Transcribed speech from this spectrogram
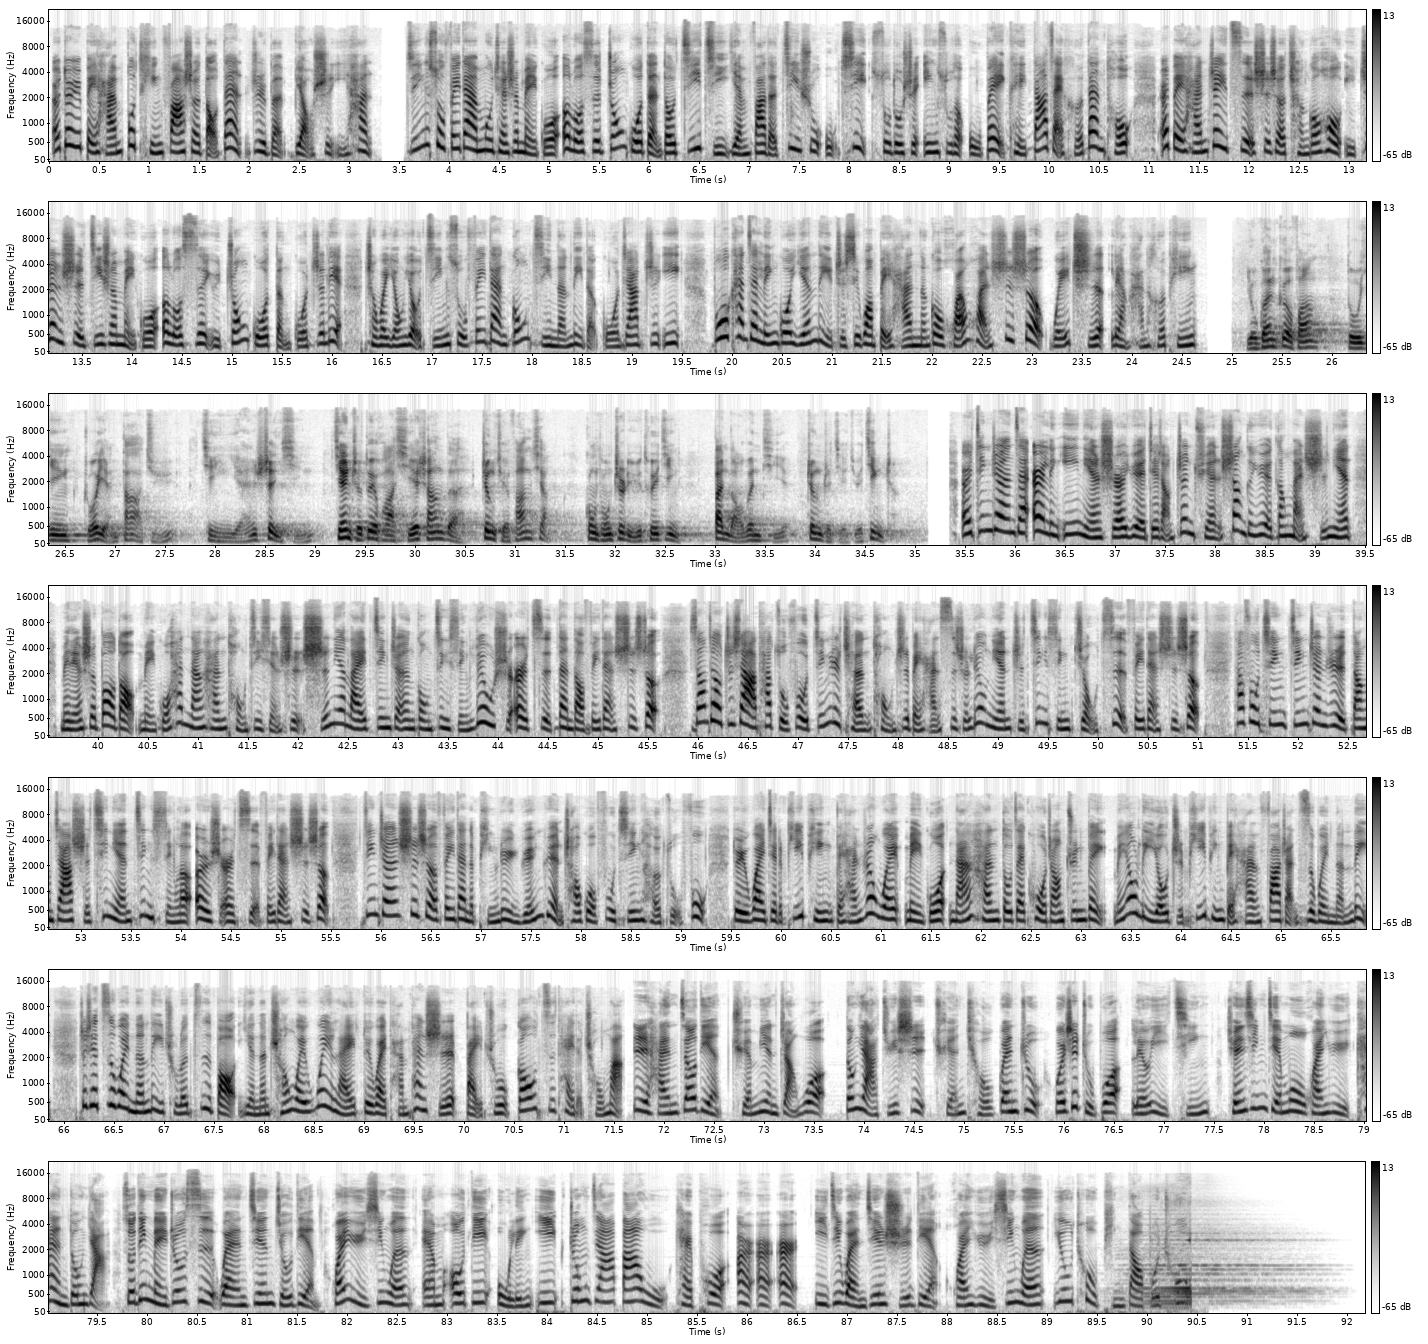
而对于北韩不停发射导弹，日本表示遗憾。极音速飞弹目前是美国、俄罗斯、中国等都积极研发的技术武器，速度是音速的五倍，可以搭载核弹头。而北韩这一次试射成功后，已正式跻身美国、俄罗斯与中国等国之列，成为拥有极音速飞弹攻击能力的国家之一。不过，看在邻国眼里，只希望北韩能够缓缓试射，维持两韩和平。有关各方都应着眼大局。谨言慎行，坚持对话协商的正确方向，共同致力于推进半岛问题政治解决进程。而金正恩在二零一一年十二月接掌政权，上个月刚满十年。美联社报道，美国和南韩统计显示，十年来金正恩共进行六十二次弹道飞弹试射。相较之下，他祖父金日成统治北韩四十六年，只进行九次飞弹试射。他父亲金正日当家十七年，进行了二十二次飞弹试射。金正恩试射飞弹的频率远远超过父亲和祖父。对于外界的批评，北韩认为美国、南韩都在扩张军备，没有理由只批评北韩发展自自卫能力，这些自卫能力除了自保，也能成为未来对外谈判时摆出高姿态的筹码。日韩焦点全面掌握，东亚局势全球关注。我是主播刘以晴，全新节目《寰宇看东亚》，锁定每周四晚间九点，寰宇新闻 MOD 五零一中加八五开破二二二，以及晚间十点，寰宇新闻 YouTube 频道播出。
